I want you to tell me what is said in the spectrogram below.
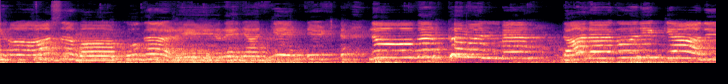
ഇതിഹാസ വാക്കുകളേറെ ഞാൻ കേട്ടിട്ട് ലോകർക്ക് മുൻപ് തലകുലിക്കാതെ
